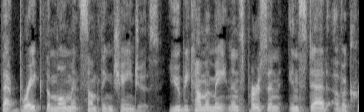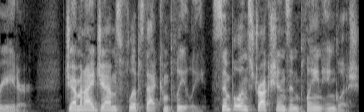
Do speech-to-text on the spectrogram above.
that break the moment something changes. You become a maintenance person instead of a creator. Gemini Gems flips that completely. Simple instructions in plain English,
